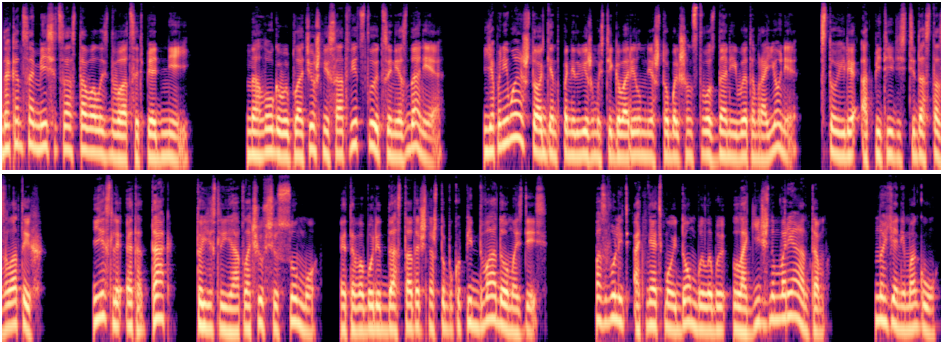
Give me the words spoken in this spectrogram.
До конца месяца оставалось 25 дней. Налоговый платеж не соответствует цене здания. Я понимаю, что агент по недвижимости говорил мне, что большинство зданий в этом районе стоили от 50 до 100 золотых. Если это так, то если я оплачу всю сумму, этого будет достаточно, чтобы купить два дома здесь. Позволить отнять мой дом было бы логичным вариантом. Но я не могу.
